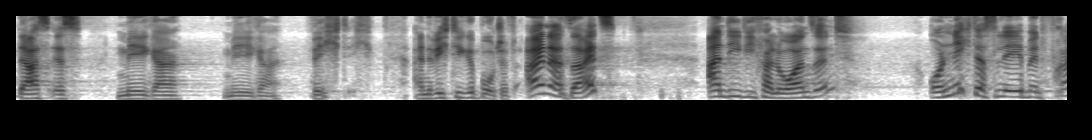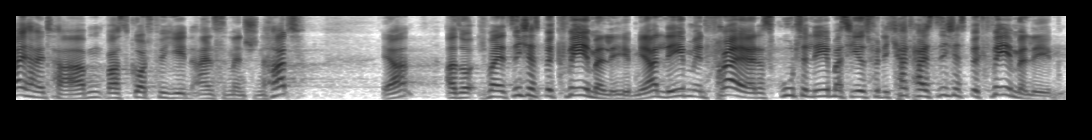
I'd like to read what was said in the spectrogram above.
Das ist mega, mega wichtig. Eine wichtige Botschaft. Einerseits an die, die verloren sind, und nicht das Leben in Freiheit haben, was Gott für jeden einzelnen Menschen hat. Ja? Also ich meine jetzt nicht das bequeme Leben. Ja? Leben in Freiheit, das gute Leben, was Jesus für dich hat, heißt nicht das bequeme Leben.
